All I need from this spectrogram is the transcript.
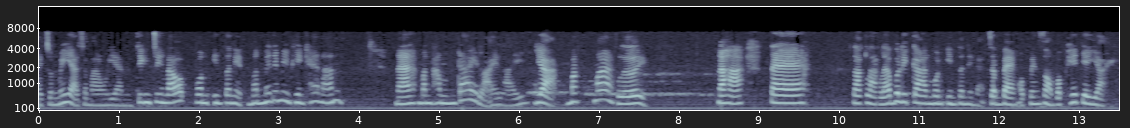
น์จนไม่อยากจะมาโรงเรียน จริง ๆ แล้วบนอินเทอร์เน็ตมันไม่ได้มีเพียงแค่นั้นนะมันทำได้หลายๆอย่างมาก ๆเลยนะคะ แต่หลักๆ แล้วบริการบนอินเทอร์เน็ตจะแบ่งออกเป็น 2 ประเภทใหญ่ๆ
